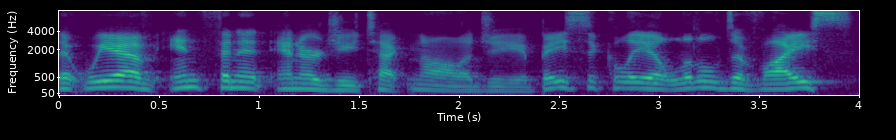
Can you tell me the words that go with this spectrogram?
That we have infinite energy technology, basically a little device.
